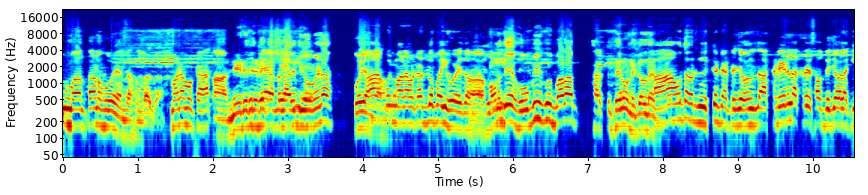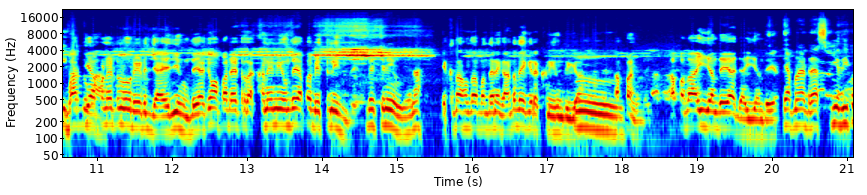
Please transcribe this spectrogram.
ਕੋਈ ਮਾਨਤਾਨ ਹੋ ਜਾਂਦਾ ਹੁੰਦਾਗਾ। ਮਾੜਾ ਮੋਟਾ ਹਾਂ ਨੇੜੇ ਤੇੜੇ ਗੱਲ ਲੱਗਦੀ ਹੋਵੇ ਨਾ ਹੋ ਜਾਂਦਾ ਹਾਂ ਕੋਈ ਮਾੜਾ ਮੋਟਾ ਦੋ ਭਾਈ ਹੋਏ ਤਾਂ ਹੁੰਦਾ। ਹੁਣ ਜੇ ਹੋ ਵੀ ਕੋਈ ਬਾਹਲਾ ਫ਼ਰਕ ਫਿਰ ਉਹ ਨਿਕਲਦਾ ਹਾਂ ਉਹ ਤਾਂ ਫਿਰ ਨਿੱਕੇ ਡਾਕਟਰ ਜੋ ਹੁਣ ਲੱਖ ਡੇਢ ਲੱਖ ਦੇ ਸੌਦੇ ਚ ਅਗਲਾ ਕੀ ਕਰ ਬਾਕੀ ਆਪਣੇ ਢਿੱਲੋਂ ਰੇਟ ਜਾਇਜ਼ ਹੀ ਹੁੰਦੇ ਆ ਕਿਉਂ ਆਪਾਂ ਡਾਇਟ ਰੱਖਣੇ ਨਹੀਂ ਹੁੰਦੇ ਆਪਾਂ ਵੇਚਣੇ ਹੁੰਦੇ ਵੇਚਣੀ ਹੁੰਦੀ ਹੈ ਨਾ। ਇੱਕ ਤਾਂ ਹੁੰਦਾ ਬੰਦੇ ਨੇ ਗੰਢ ਦੇ ਕੇ ਰੱਖਣੀ ਹੁੰਦੀ ਆ ਆਪਾਂ ਨਹੀਂ ਆਪਾਂ ਤਾਂ ਆਈ ਜਾਂਦੇ ਆ ਜਾਈ ਜਾਂਦੇ ਆ। ਤੇ ਆਪਣਾ ਐਡਰੈਸ ਕੀ ਹੈ ਦੀਪ?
